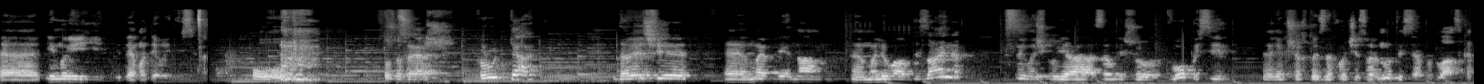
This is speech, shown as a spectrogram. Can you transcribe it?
е, і ми її йдемо дивитися. О, то це ж крутяк. До речі, е, меблі нам е, малював дизайнер. Силочку я залишу в описі. Е, Якщо хтось захоче звернутися, будь ласка.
